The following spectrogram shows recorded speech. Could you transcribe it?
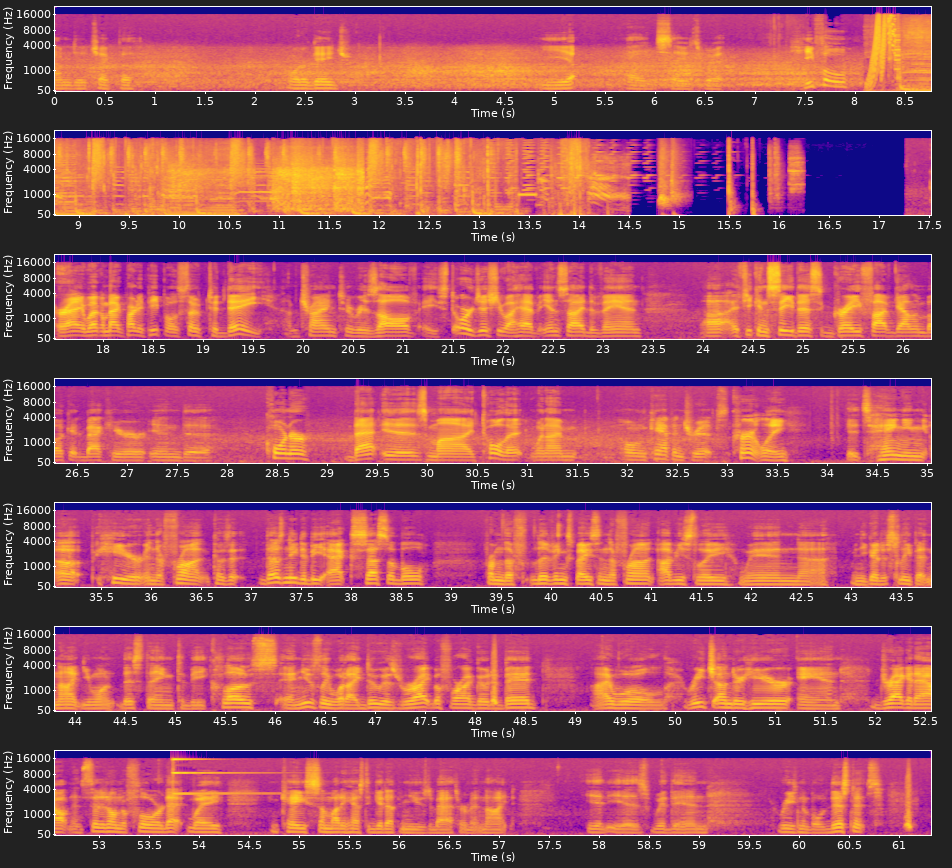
Time to check the water gauge. Yep, I'd say it's wet. He full. Alright, welcome back party people. So today I'm trying to resolve a storage issue I have inside the van. Uh, if you can see this gray five gallon bucket back here in the corner, that is my toilet when I'm on camping trips. Currently it's hanging up here in the front because it does need to be accessible from the living space in the front. Obviously, when uh, when you go to sleep at night, you want this thing to be close. And usually, what I do is right before I go to bed, I will reach under here and drag it out and set it on the floor. That way, in case somebody has to get up and use the bathroom at night, it is within reasonable distance.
